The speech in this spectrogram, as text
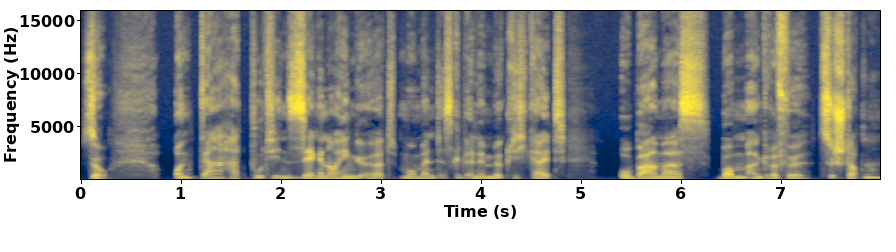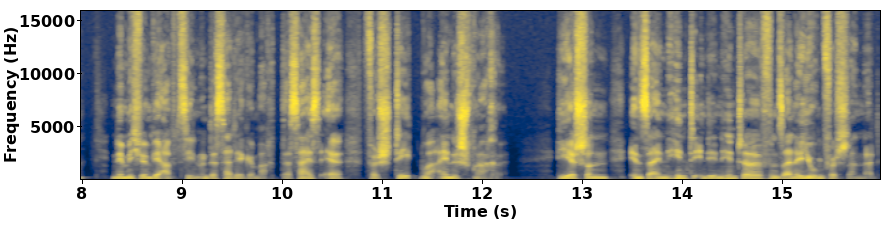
So. Und da hat Putin sehr genau hingehört. Moment, es gibt eine Möglichkeit, Obamas Bombenangriffe zu stoppen, nämlich wenn wir abziehen. Und das hat er gemacht. Das heißt, er versteht nur eine Sprache die er schon in, seinen Hint in den Hinterhöfen seiner Jugend verstanden hat.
